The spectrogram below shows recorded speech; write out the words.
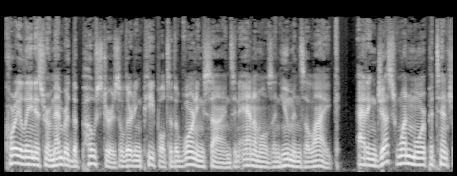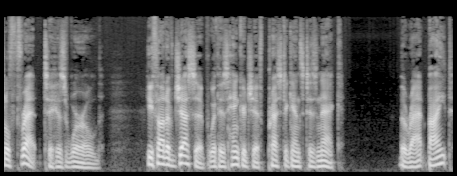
Coriolanus remembered the posters alerting people to the warning signs in animals and humans alike, adding just one more potential threat to his world. He thought of Jessup with his handkerchief pressed against his neck. The rat bite?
